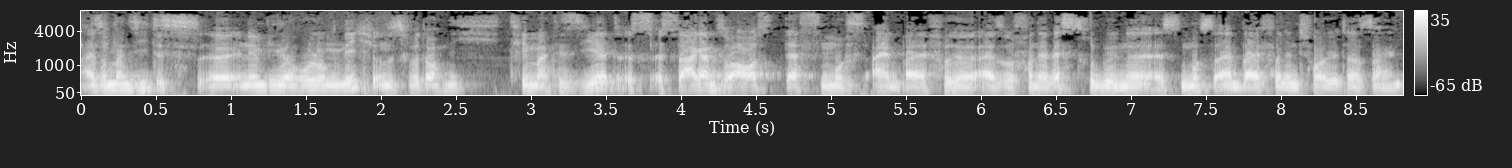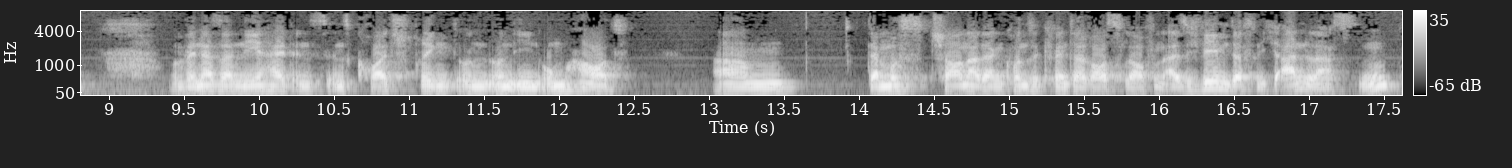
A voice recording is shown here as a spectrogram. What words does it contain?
also man sieht es äh, in den Wiederholungen nicht und es wird auch nicht thematisiert. Es, es sah dann so aus, das muss ein Ball für, also von der Westtribüne, es muss ein Ball für den Torhüter sein. Und wenn er Sané halt ins, ins Kreuz springt und, und ihn umhaut, ähm, dann muss Schauner dann konsequenter rauslaufen. Also ich will ihm das nicht anlasten,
